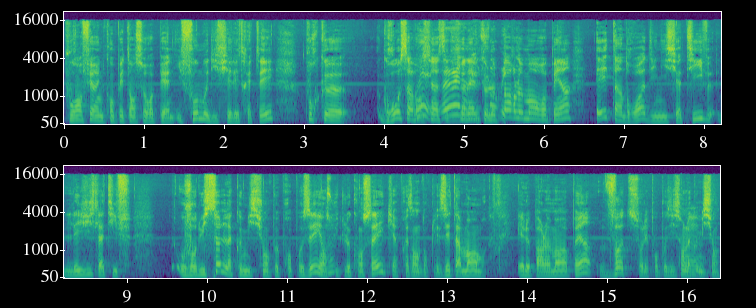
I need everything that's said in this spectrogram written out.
Pour en faire une compétence européenne, il faut modifier les traités pour que grosse avancée institutionnelle, non, que le oui. Parlement européen ait un droit d'initiative législatif. Aujourd'hui, seule la Commission peut proposer, et ensuite le Conseil, qui représente donc les États membres et le Parlement européen, vote sur les propositions de la Commission.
